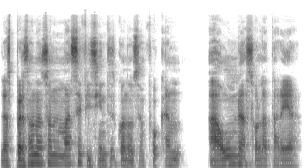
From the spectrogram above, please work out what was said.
Las personas son más eficientes cuando se enfocan a una sola tarea,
